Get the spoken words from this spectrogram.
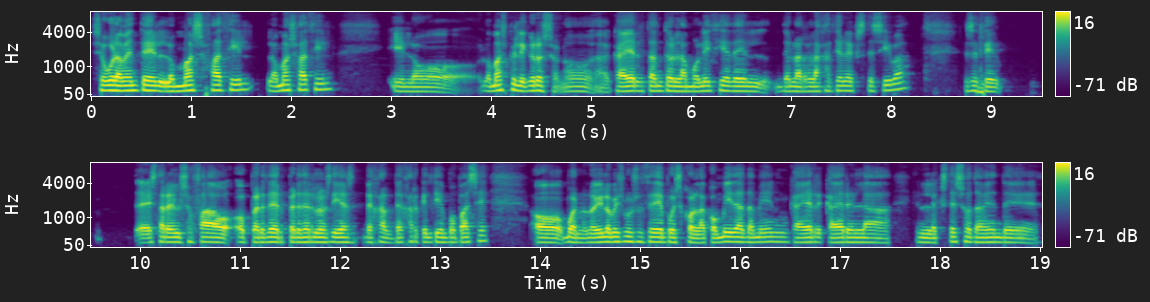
seguramente lo más fácil, lo más fácil y lo, más peligroso, ¿no? caer tanto en la molicia de la relajación excesiva, es decir, estar en el sofá o, perder, perder los días, dejar, dejar que el tiempo pase, o bueno, y lo mismo sucede pues con la comida también, caer, caer en, la, en el exceso también de,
